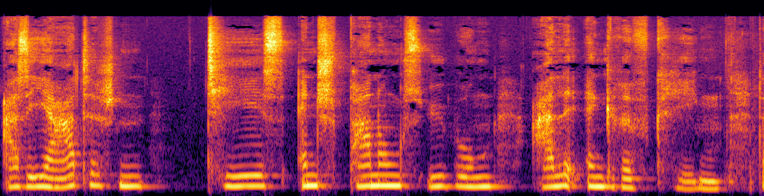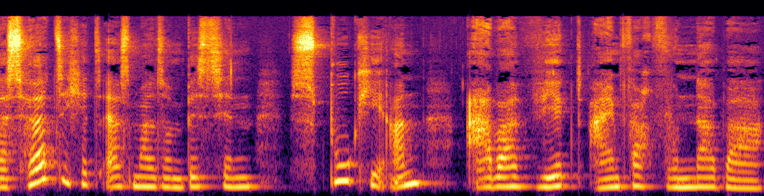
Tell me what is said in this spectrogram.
asiatischen Tees, Entspannungsübungen alle in den Griff kriegen. Das hört sich jetzt erstmal so ein bisschen spooky an, aber wirkt einfach wunderbar.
